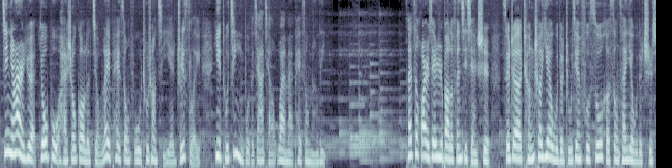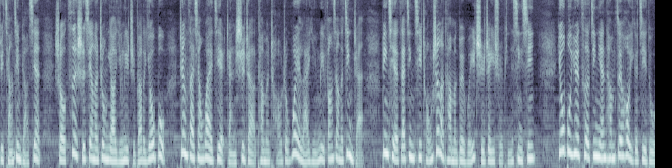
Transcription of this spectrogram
今年二月，优步还收购了酒类配送服务初创企业 Drizzly，意图进一步的加强外卖配送能力。来自《华尔街日报》的分析显示，随着乘车业务的逐渐复苏和送餐业务的持续强劲表现，首次实现了重要盈利指标的优步，正在向外界展示着他们朝着未来盈利方向的进展，并且在近期重申了他们对维持这一水平的信心。优步预测，今年他们最后一个季度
